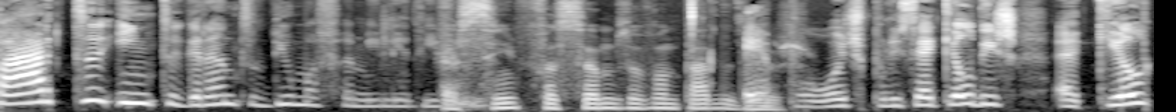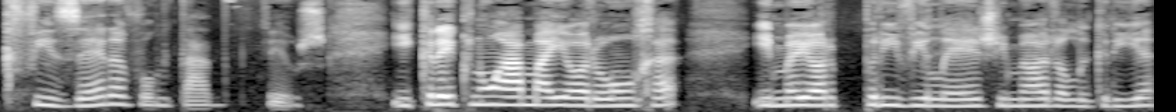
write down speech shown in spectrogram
parte integrante de uma família divina. Assim façamos a vontade de É, Deus. pois, por isso é que ele diz: aquele que fizer a vontade de Deus. E creio que não há maior honra e maior privilégio e maior alegria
